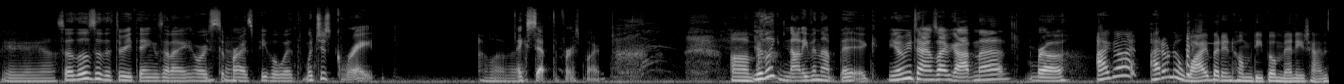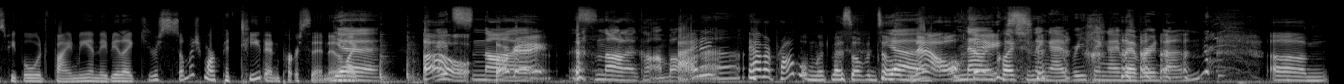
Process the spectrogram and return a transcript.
Yeah, yeah, yeah. So those are the three things that I always surprise people with, which is great, I love it. except the first part. Um, You're like not even that big. You know how many times I've gotten that, bro? I got, I don't know why, but in Home Depot, many times people would find me and they'd be like, you're so much more petite in person. And yeah. I'm like, oh, it's not. okay. It's not a combo. I didn't have a problem with myself until Yeah. now. Now I'm questioning everything I've ever done. Um,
